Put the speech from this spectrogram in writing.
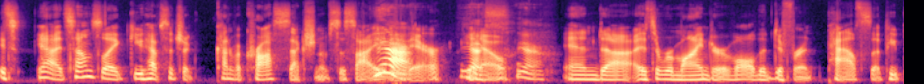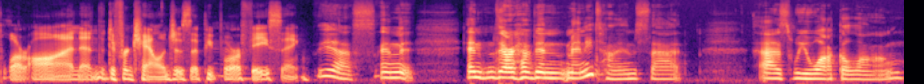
It's yeah, it sounds like you have such a kind of a cross section of society Yeah. there. You Yes, know? yeah. And uh, it's a reminder of all the different paths that people are on and the different challenges that people are facing. Yes, and and there have been many times that as we walk along,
